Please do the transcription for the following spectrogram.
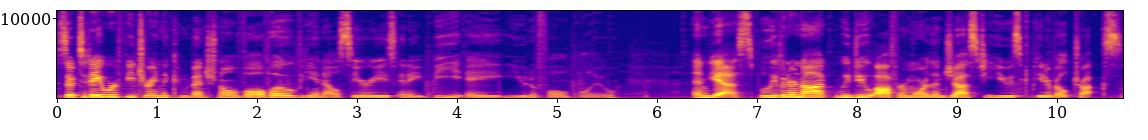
So today we're featuring the conventional Volvo VNL series in a BA Beautiful Blue. And yes, believe it or not, we do offer more than just used Peterbilt trucks.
